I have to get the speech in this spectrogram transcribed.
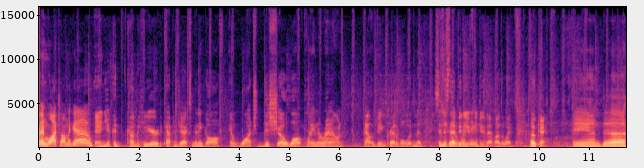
And watch on the go. and you could come here to Captain Jack's Mini Golf and watch this show while playing around. That would be incredible, wouldn't it? Send us Sure that video if you do that, by the way. Okay. And uh,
